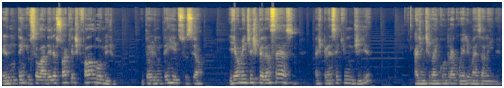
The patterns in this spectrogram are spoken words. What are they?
Ele não tem, o celular dele é só aqueles que falam alô mesmo. Então ele não tem rede social. E realmente a esperança é essa. A esperança é que um dia a gente vai encontrar com ele mais além, né?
